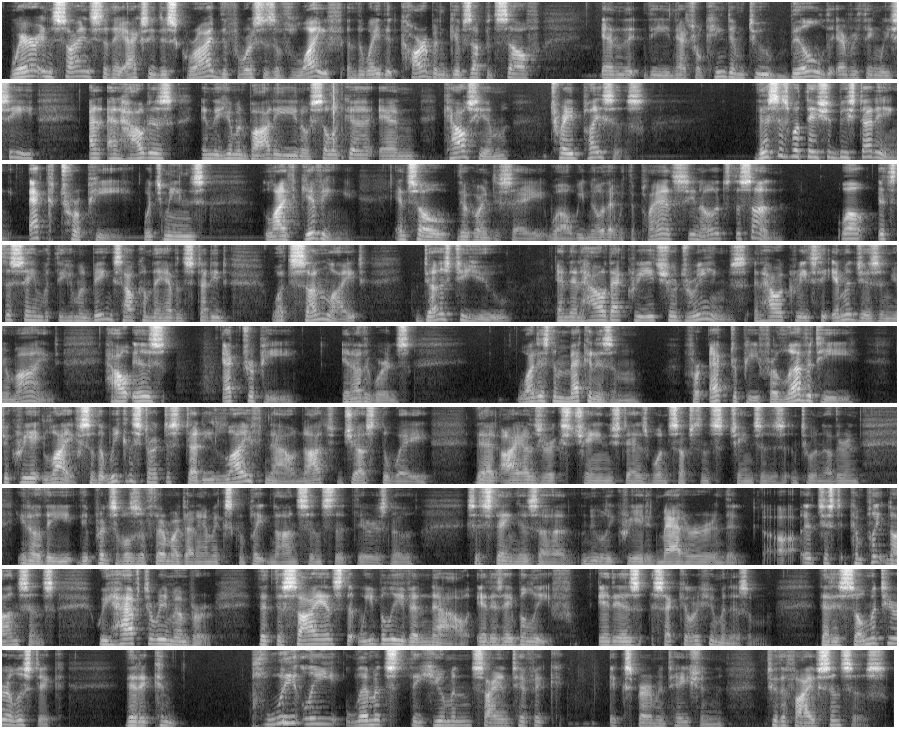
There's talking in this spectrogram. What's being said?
Where in science do they actually describe the forces of life and the way that carbon gives up itself in the, the natural kingdom to build everything we see? And, and how does in the human body, you know, silica and calcium trade places? This is what they should be studying ectropy, which means life giving. And so they're going to say, well, we know that with the plants, you know, it's the sun. Well, it's the same with the human beings. How come they haven't studied what sunlight does to you and then how that creates your dreams and how it creates the images in your mind? How is ectropy, in other words, what is the mechanism for ectropy, for levity, to create life so that we can start to study life now, not just the way that ions are exchanged as one substance changes into another. And, you know, the, the principles of thermodynamics, complete nonsense that there is no such thing as uh, newly created matter and that uh, it's just complete nonsense. We have to remember that the science that we believe in now, it is a belief. It is secular humanism that is so materialistic that it completely limits the human scientific experimentation to the five senses.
